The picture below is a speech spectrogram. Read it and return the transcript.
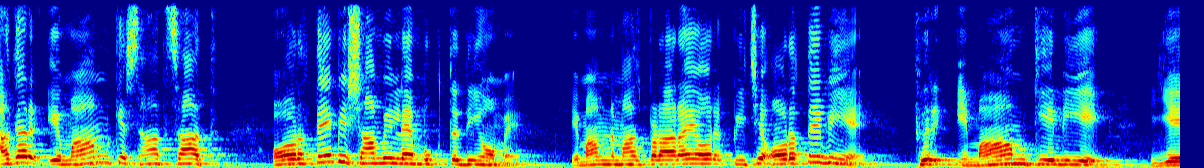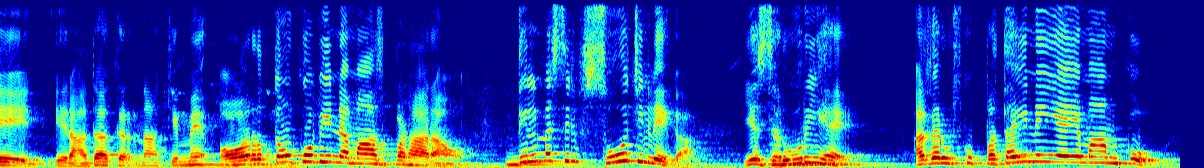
अगर इमाम के साथ साथ औरतें भी शामिल हैं मुक्तदियों में, इमाम नमाज़ पढ़ा रहा है और पीछे औरतें भी हैं, फिर इमाम के लिए ये इरादा करना कि मैं औरतों को भी नमाज़ पढ़ा रहा हूँ। दिल में सिर्फ़ सोच लेगा, ये ज़रूरी है। अगर उसको पता ही नहीं है इमाम को,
